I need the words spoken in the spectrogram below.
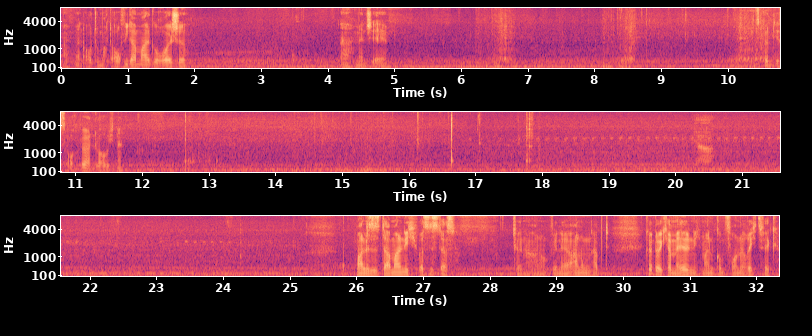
Ach, mein Auto macht auch wieder mal Geräusche. Ach Mensch, ey. Jetzt könnt ihr es auch hören, glaube ich, ne? Mal ist es da, mal nicht. Was ist das? Keine Ahnung. Wenn ihr Ahnung habt, könnt ihr euch ja melden. Ich meine, kommt vorne rechts weg.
